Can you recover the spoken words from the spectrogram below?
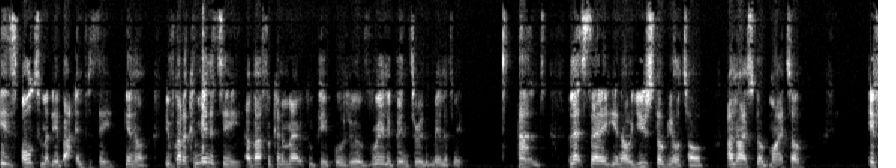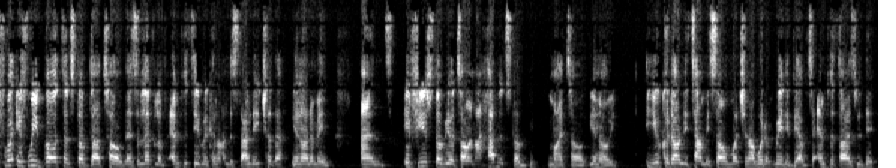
is ultimately about empathy. You know, you've got a community of African American people who have really been through the mill of it. And let's say, you know, you stub your toe and I stub my toe if we, if we both have stubbed our toe, there's a level of empathy. We can understand each other. You know what I mean? And if you stub your toe and I haven't stubbed my toe, you know, you could only tell me so much and I wouldn't really be able to empathize with it.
